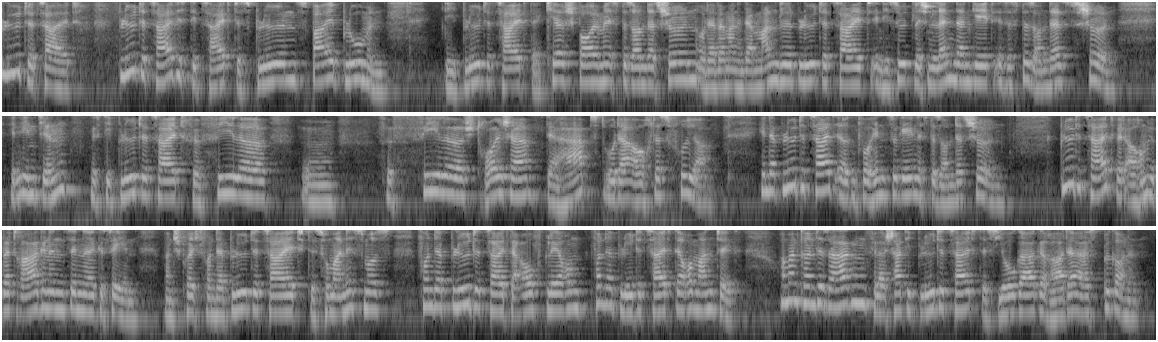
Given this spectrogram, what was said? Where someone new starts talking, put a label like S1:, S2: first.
S1: Blütezeit. Blütezeit ist die Zeit des Blühens bei Blumen. Die Blütezeit der Kirschbäume ist besonders schön oder wenn man in der Mandelblütezeit in die südlichen Ländern geht, ist es besonders schön. In Indien ist die Blütezeit für viele, äh, für viele Sträucher der Herbst oder auch das Frühjahr. In der Blütezeit irgendwo hinzugehen ist besonders schön. Blütezeit wird auch im übertragenen Sinne gesehen. Man spricht von der Blütezeit des Humanismus, von der Blütezeit der Aufklärung, von der Blütezeit der Romantik. Und man könnte sagen, vielleicht hat die Blütezeit des Yoga gerade erst begonnen.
